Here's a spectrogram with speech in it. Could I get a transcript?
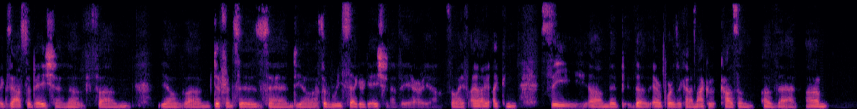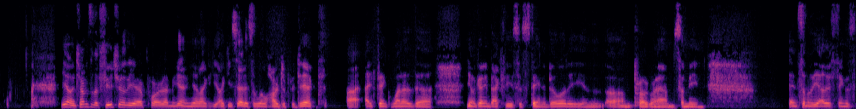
exacerbation of um, you know um, differences and you know sort of resegregation of the area. So I, I, I can see um, that the airport is a kind of macrocosm of that. Um, you know, in terms of the future of the airport, I mean, again, yeah, like like you said, it's a little hard to predict. I think one of the, you know, getting back to these sustainability and um, programs. I mean, and some of the other things,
